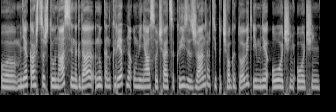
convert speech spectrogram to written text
мне кажется, что у нас иногда, ну конкретно у меня случается кризис жанра, типа, что готовить, и мне очень-очень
